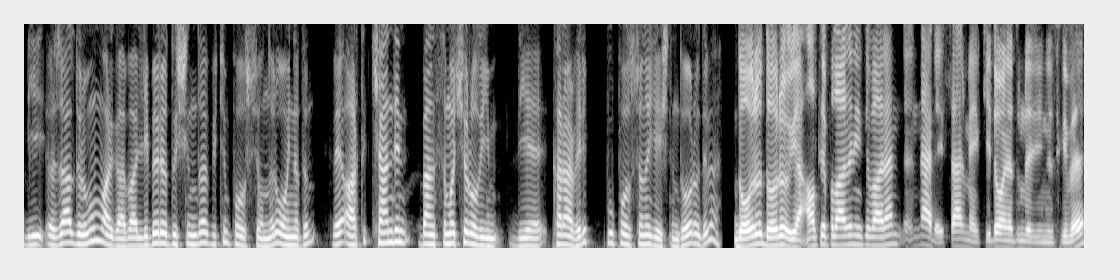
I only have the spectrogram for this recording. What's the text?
bir özel durumun var galiba. Libero dışında bütün pozisyonları oynadın ve artık kendin ben smaçör olayım diye karar verip bu pozisyona geçtin. Doğru değil mi? Doğru doğru. Yani altyapılardan itibaren neredeyse her mevkide oynadım dediğiniz gibi.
